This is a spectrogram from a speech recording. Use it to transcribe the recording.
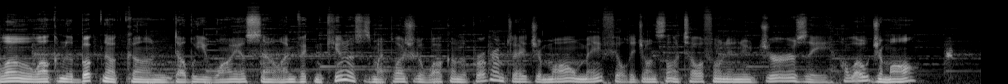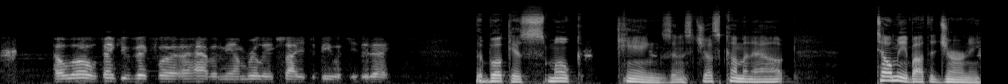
Hello, welcome to the Book Nook on WYSO. I'm Vick Mickunas. It's my pleasure to welcome the program today Jahmal Mayfield. He joins us on the telephone in New Jersey. Hello, Jahmal. Hello. Thank you, Vick, for having me. I'm really excited to be with you today. The book is Smoke Kings, and it's just coming out. Tell me about the journey.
